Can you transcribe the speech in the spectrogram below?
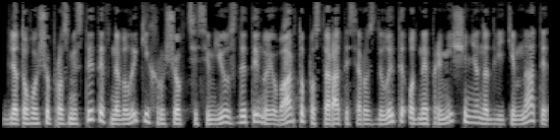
Для того, щоб розмістити в невеликій хрущовці сім'ю з дитиною, варто постаратися розділити одне приміщення на дві кімнати,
